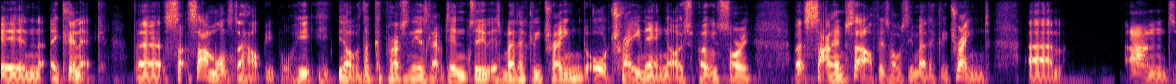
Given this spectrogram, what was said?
in a clinic there sam wants to help people he, he you know the person he has leapt into is medically trained or training i suppose sorry but sam himself is obviously medically trained um, and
